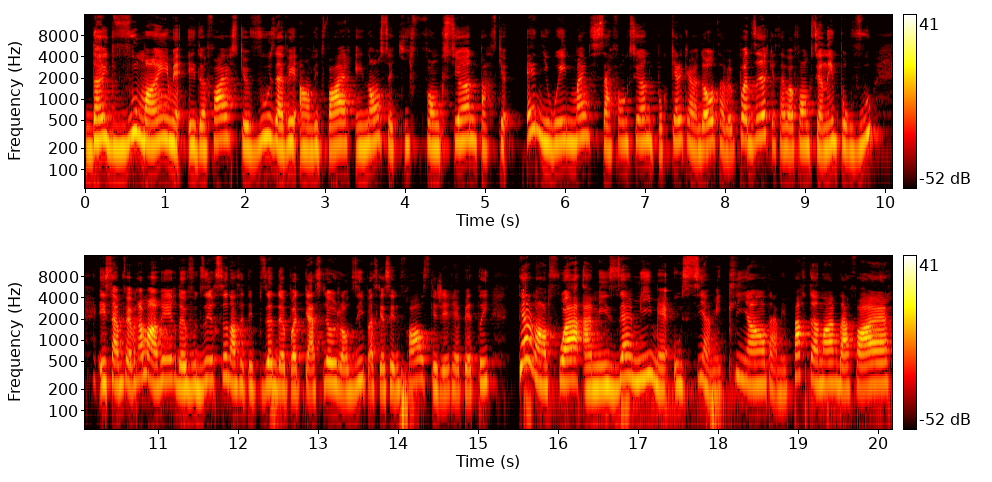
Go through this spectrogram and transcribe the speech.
d'être vous-même et de faire ce que vous avez envie de faire et non ce qui fonctionne parce que anyway, même si ça fonctionne pour quelqu'un d'autre, ça veut pas dire que ça va fonctionner pour vous. Et ça me fait vraiment rire de vous dire ça dans cet épisode de podcast-là aujourd'hui parce que c'est une phrase que j'ai répétée tellement de fois à mes amis, mais aussi à mes clientes, à mes partenaires d'affaires,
